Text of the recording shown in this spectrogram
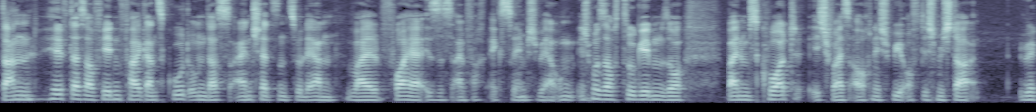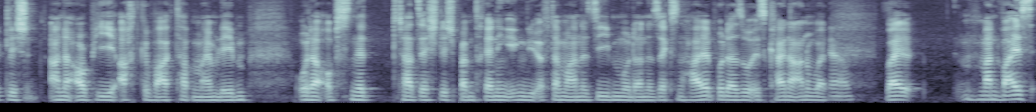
dann hilft das auf jeden Fall ganz gut, um das einschätzen zu lernen, weil vorher ist es einfach extrem schwer. Und ich muss auch zugeben, so bei einem Squat, ich weiß auch nicht, wie oft ich mich da wirklich an eine RPE 8 gewagt habe in meinem Leben oder ob es nicht tatsächlich beim Training irgendwie öfter mal eine 7 oder eine 6,5 oder so ist, keine Ahnung, weil, ja. weil man weiß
